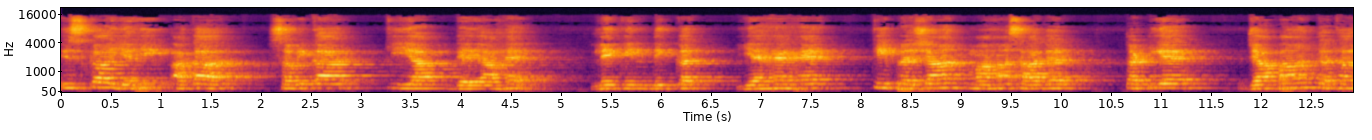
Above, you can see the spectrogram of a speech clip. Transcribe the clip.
इसका यही आकार स्वीकार किया गया है। लेकिन दिक्कत यह है कि प्रशांत महासागर तटीय जापान तथा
